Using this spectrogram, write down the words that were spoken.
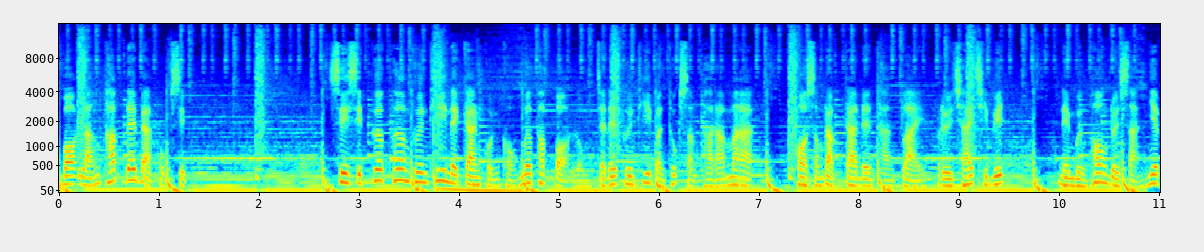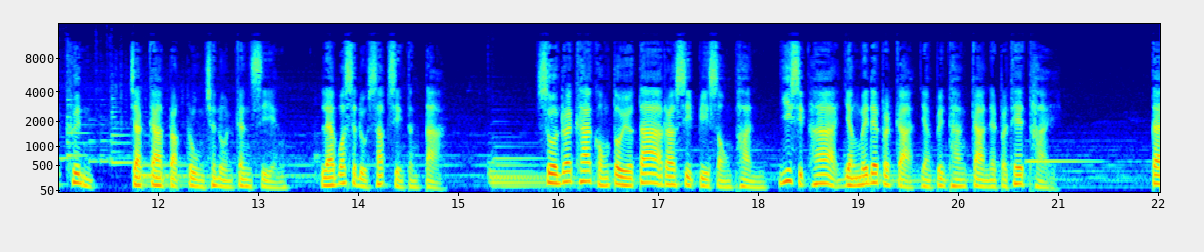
เบาะหลังพับได้แบบ 60 40 เพื่อเพิ่มพื้นที่ในการขนของเมื่อพับเบาะลงจะได้พื้นที่บรรทุกสัมภาระมาก พอสำหรับการเดินทางไกลหรือใช้ชีวิต ในเมืองห้องโดยสารเงียบขึ้น จากการปรับปรุงฉนวนกันเสียง และวัสดุซับเสียงต่างๆ ส่วนราคาของ Toyota r a c ปี 2025 ยังไม่ได้ประกาศอย่างเป็นทางการในประเทศไทยแต่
